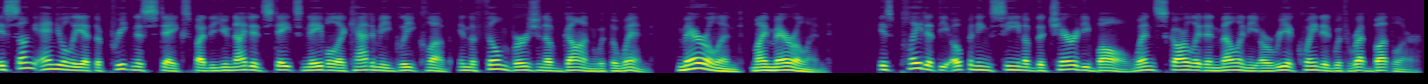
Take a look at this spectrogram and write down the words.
is sung annually at the Preakness Stakes by the United States Naval Academy Glee Club. In the film version of Gone with the Wind, Maryland, My Maryland is played at the opening scene of the charity ball when Scarlett and Melanie are reacquainted with Rhett Butler.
